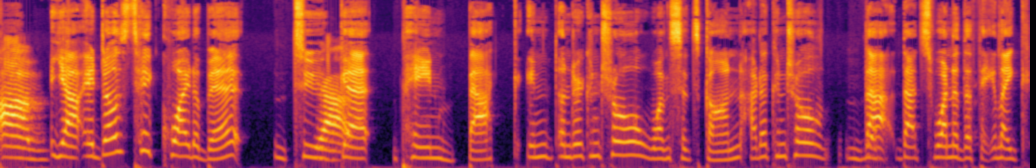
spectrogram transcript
Um yeah, it does take quite a bit to yeah. get pain back in under control once it's gone out of control that yeah. that's one of the things like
